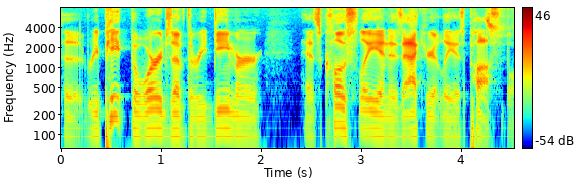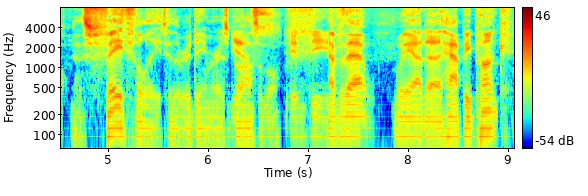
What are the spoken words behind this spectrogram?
to repeat the words of the Redeemer as closely and as accurately as possible. as faithfully to the Redeemer as Yes, possible. indeed. After that, we had a Happy Punk.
